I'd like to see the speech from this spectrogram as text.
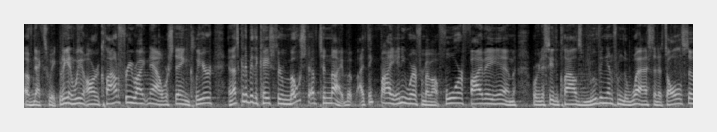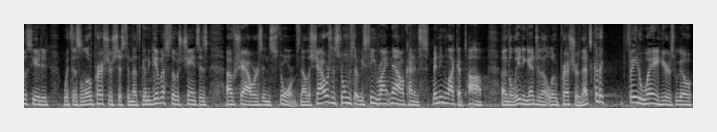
of next week. But again, we are cloud free right now. We're staying clear, and that's going to be the case through most of tonight. But I think by anywhere from about 4 or 5 a.m., we're going to see the clouds moving in from the west, and it's all associated with this low pressure system that's going to give us those chances of showers and storms. Now, the showers and storms that we see right now kind of spinning like a top on the leading edge of that low pressure, that's going to fade away here as we go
